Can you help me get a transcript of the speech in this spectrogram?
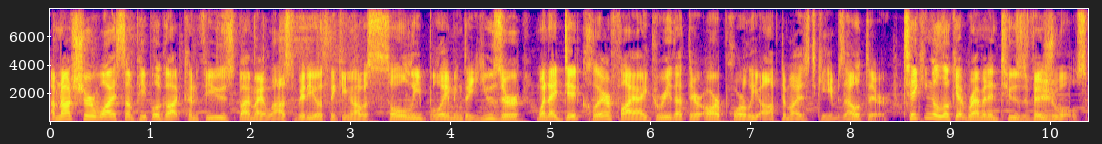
I'm not sure why some people got confused by my last video thinking I was solely blaming the user, when I did clarify I agree that there are poorly optimized games out there. Taking a look at Remnant 2's visuals,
